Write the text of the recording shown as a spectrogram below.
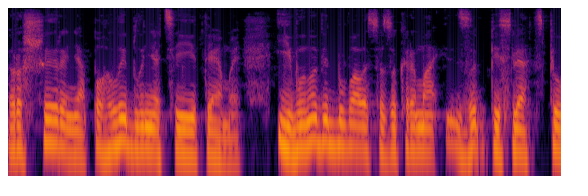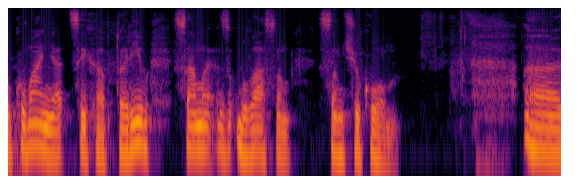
розширення, поглиблення цієї теми. І воно відбувалося, зокрема, після спілкування цих авторів саме з Уласом Самчуком. Е,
